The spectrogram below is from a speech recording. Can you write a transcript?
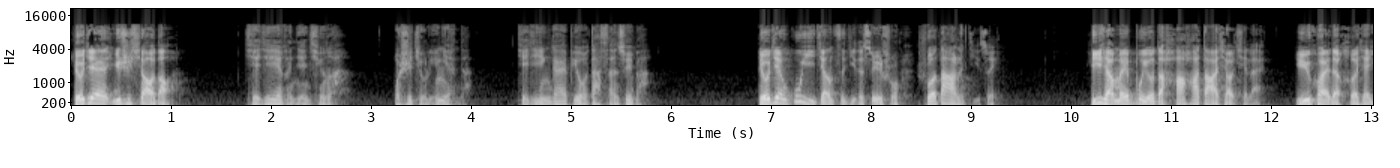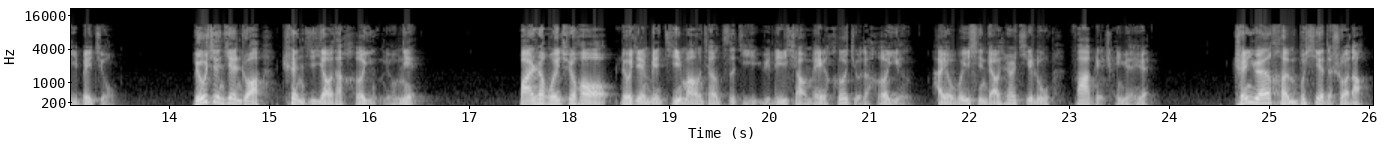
刘健于是笑道：“姐姐也很年轻啊，我是九零年的，姐姐应该比我大三岁吧？”刘健故意将自己的岁数说大了几岁，李小梅不由得哈哈大笑起来，愉快的喝下一杯酒。刘健见状，趁机邀她合影留念。晚上回去后，刘健便急忙将自己与李小梅喝酒的合影，还有微信聊天记录发给陈圆圆。陈圆很不屑的说道：“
